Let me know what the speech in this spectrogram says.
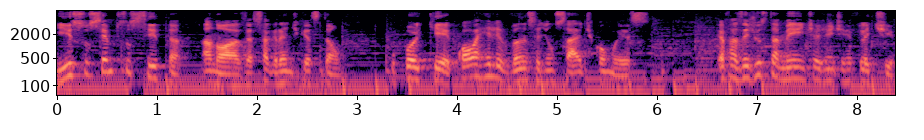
Isso sempre suscita a nós essa grande questão o porquê, qual a relevância de um site como esse. É fazer justamente a gente refletir.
